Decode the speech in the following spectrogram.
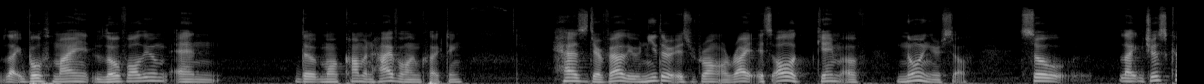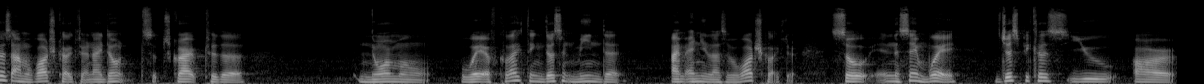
like both my low volume and the more common high volume collecting has their value. Neither is wrong or right. It's all a game of knowing yourself. So, like, just because I'm a watch collector and I don't subscribe to the normal way of collecting doesn't mean that I'm any less of a watch collector. So, in the same way, just because you are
